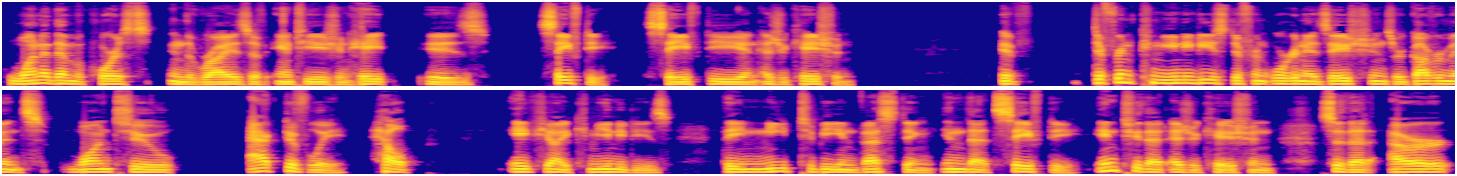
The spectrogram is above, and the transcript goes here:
One of them, of course, in the rise of anti Asian hate is safety, safety and education. If different communities, different organizations, or governments want to actively help API communities, they need to be investing in that safety, into that education, so that our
